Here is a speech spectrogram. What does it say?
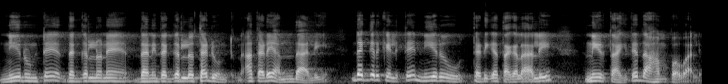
నీరుంటే దగ్గరలోనే దాని దగ్గరలో తడి ఉంటుంది. ఆ తడి అందాలి. దగ్గరికి వెళితే నీరు తడిగా తగలాలి నీరు తాగితే దాహం పోవాలి.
